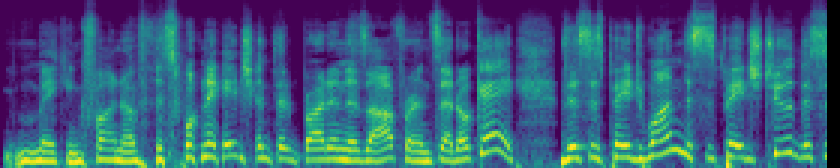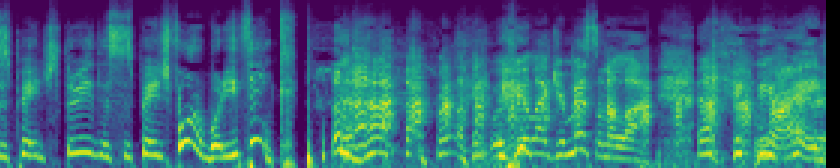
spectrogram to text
making fun of this one agent that brought in his offer and said, okay, this is page one, this is page two, this is page three, this is page four. What do you think? We feel like you're missing a lot. Right.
